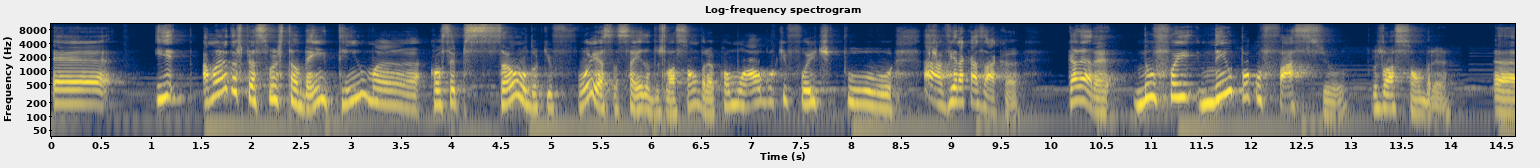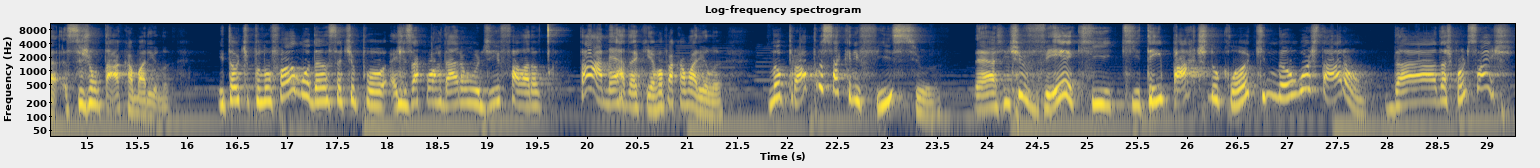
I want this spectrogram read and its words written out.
é... E a maioria das pessoas também tem uma concepção do que foi essa saída dos La Sombra como algo que foi tipo. Ah, vira casaca. Galera, não foi nem um pouco fácil pros La Sombra uh, se juntar com a Marina. Então, tipo, não foi uma mudança, tipo, eles acordaram um dia e falaram, tá uma merda aqui, eu vou pra Camarilla. No próprio sacrifício, né, a gente vê que, que tem parte do clã que não gostaram da, das condições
